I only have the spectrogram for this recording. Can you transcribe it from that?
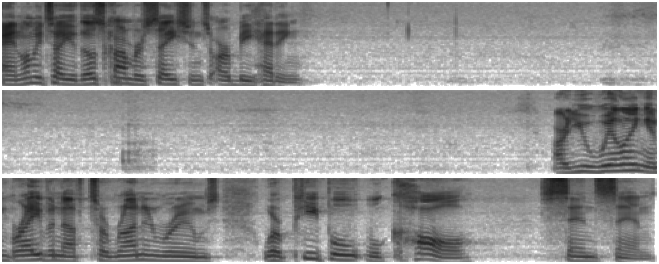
And let me tell you, those conversations are beheading. Are you willing and brave enough to run in rooms where people will call sin sin?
